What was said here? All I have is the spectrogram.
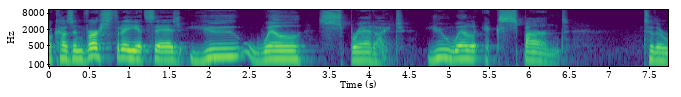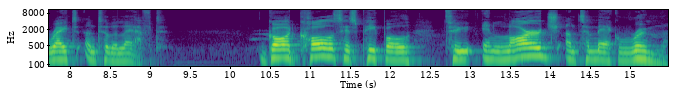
because in verse 3 it says, You will spread out, you will expand to the right and to the left. God calls his people to enlarge and to make room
